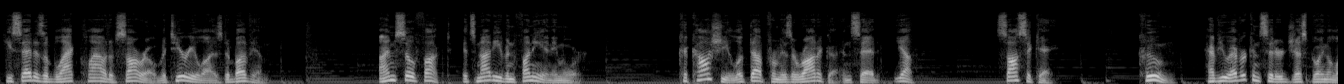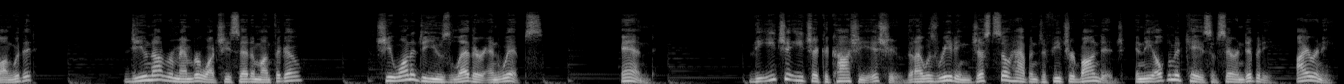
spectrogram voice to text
he said as a black cloud of sorrow materialized above him. I'm so fucked, it's not even funny anymore. Kakashi looked up from his erotica and said, Yup. Sasuke. Kun, have you ever considered just going along with it? Do you not remember what she said a month ago? She wanted to use leather and whips. And. The Icha Icha Kakashi issue that I was reading just so happened to feature bondage, in the ultimate case of serendipity, irony,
